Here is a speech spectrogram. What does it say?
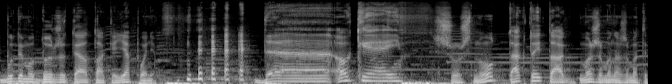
Будемо доджити атаки, я поняв. Да, окей. Що ж, ну, так то і так. Можемо нажимати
